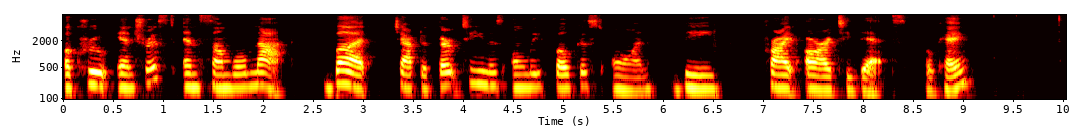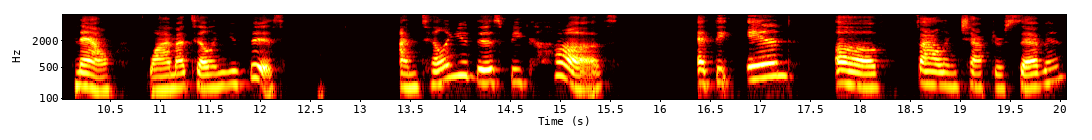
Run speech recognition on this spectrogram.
accrue interest and some will not. But chapter 13 is only focused on the priority debts. Okay. Now, why am I telling you this? I'm telling you this because at the end of filing chapter 7,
